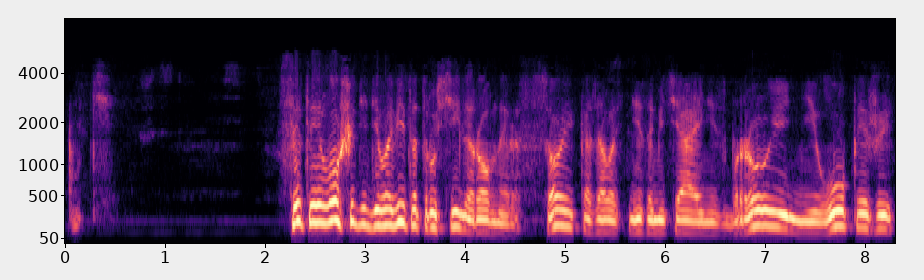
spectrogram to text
путь. Сытые лошади деловито трусили ровной росой, казалось, не замечая ни сбруи, ни упряжи,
